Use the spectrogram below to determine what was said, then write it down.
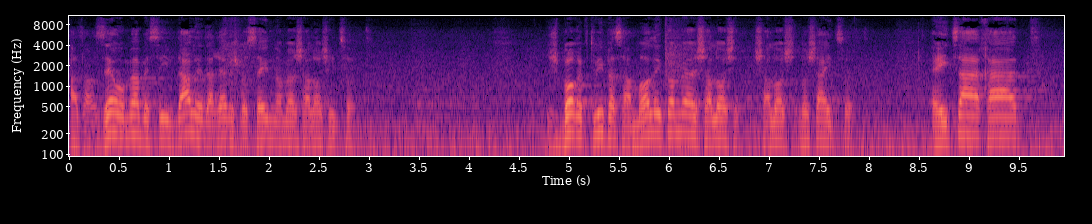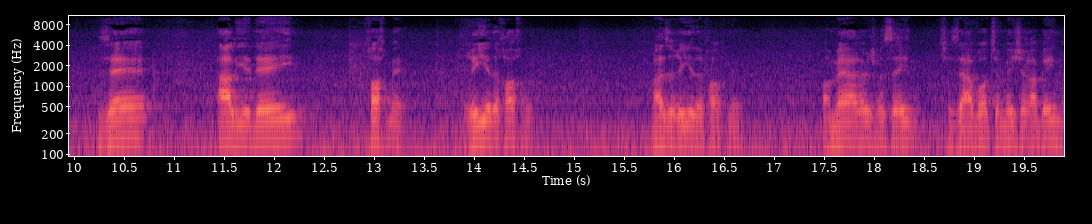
אז על זה הוא אומר בסעיף ד' הרבש בסיין אומר שלוש עצות. לשבור את קליפס המולק אומר שלוש, שלוש, שלושה עצות. עצה אחת זה על ידי חוכמה, ראייה דה חוכמה. מה זה ראייה דה חוכמה? אומר הרב שמסיין, שזה אבות של מישר רבינו.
